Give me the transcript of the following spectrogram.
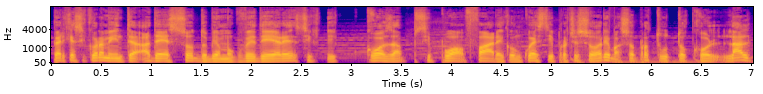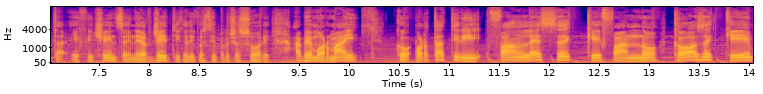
Perché sicuramente adesso dobbiamo vedere cosa si può fare con questi processori, ma soprattutto con l'alta efficienza energetica di questi processori. Abbiamo ormai portatili fanless che fanno cose che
